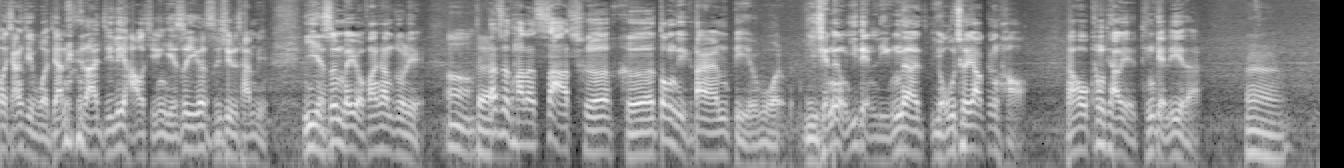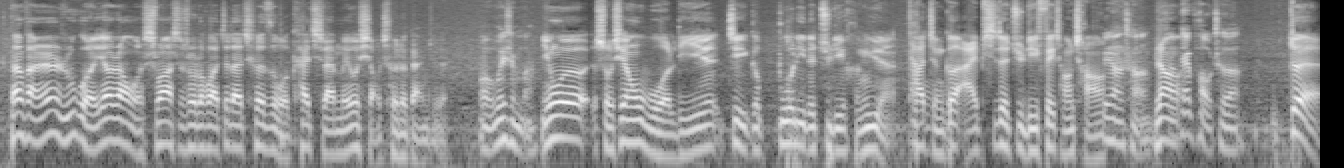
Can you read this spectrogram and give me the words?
我想起我家那台吉利豪情，也是一个时期的产品，也是没有方向助力，哦，对。但是它的刹车和动力当然比我以前那种一点零的油车要更好，然后空调也挺给力的。嗯，但反正如果要让我实话实说的话，这台车子我开起来没有小车的感觉，哦，为什么？因为首先我离这个玻璃的距离很远，它整个 IP 的距离非常长，非常长，让开跑车。对，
